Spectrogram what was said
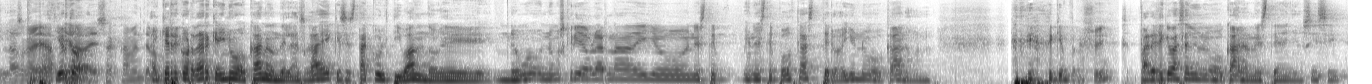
Las que, GAE por cierto, hacía exactamente lo Hay que recordar que hay nuevo canon de las GAE que se está cultivando. eh, no, hemos- no hemos querido hablar nada de ello en este, en este podcast, pero hay un nuevo canon. Que pa- ¿Sí? Parece que va a salir un nuevo canon este año, sí, sí.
